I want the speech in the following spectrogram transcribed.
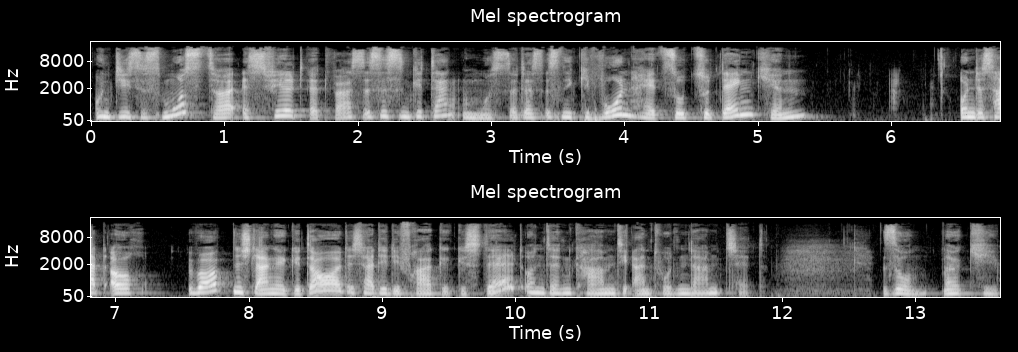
Und dieses Muster, es fehlt etwas, es ist ein Gedankenmuster, das ist eine Gewohnheit, so zu denken. Und es hat auch überhaupt nicht lange gedauert. Ich hatte die Frage gestellt und dann kamen die Antworten da im Chat. So, okay.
